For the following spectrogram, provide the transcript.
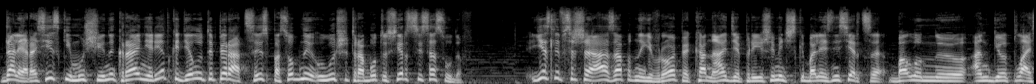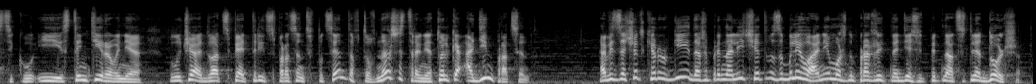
Далее, российские мужчины крайне редко делают операции, способные улучшить работу сердца и сосудов. Если в США, Западной Европе, Канаде при ишемической болезни сердца баллонную ангиопластику и стентирование получают 25-30% пациентов, то в нашей стране только 1%. А ведь за счет хирургии даже при наличии этого заболевания можно прожить на 10-15 лет дольше –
